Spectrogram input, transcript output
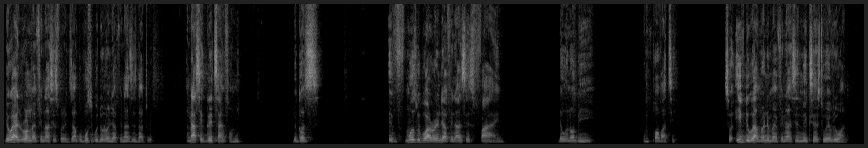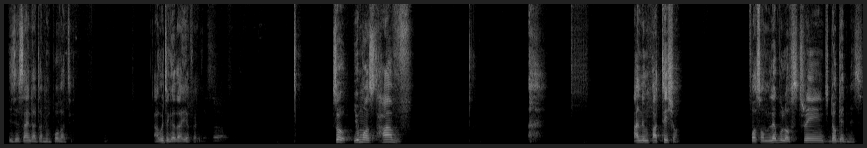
The way I run my finances, for example, most people don't run their finances that way. And that's a great sign for me. Because if most people are running their finances fine, they will not be in poverty. So if the way I'm running my finances makes sense to everyone, it's a sign that I'm in poverty. Are we together here, friend? Yes, so you must have an impartation for some level of strange doggedness,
